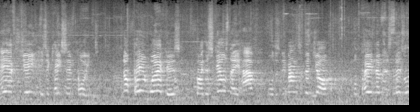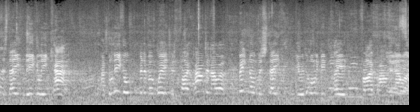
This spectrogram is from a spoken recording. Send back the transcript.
AFG is a case in point. Not paying workers by the skills they have or the demands of the job, but paying them as little as they legally can. If the legal minimum wage was £5 an hour, make no mistake, you would only be paid £5 an hour.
